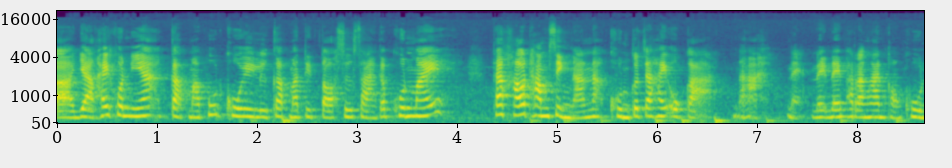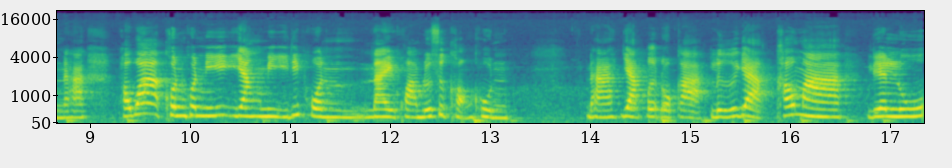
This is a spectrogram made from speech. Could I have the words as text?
อ่าอยากให้คนนี้กลับมาพูดคุย หรือกลับมาติดต่อสื่อสารกับคุณไหมถ้าเขาทำสิ่งนั้นน่ะคุณก็จะให้โอกาสนะคะ ในในพลังงานของคุณนะคะ เพราะว่าคนคนนี้ยังมีอิทธิพลในความรู้สึกของคุณนะคะอยากเปิดโอกาสหรืออยากเข้ามาเรียนรู้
